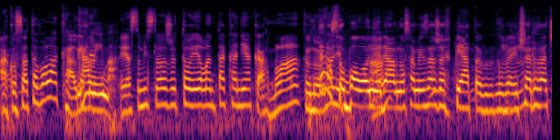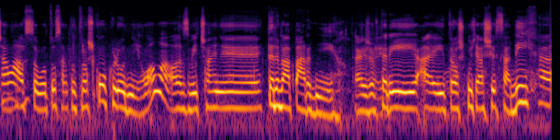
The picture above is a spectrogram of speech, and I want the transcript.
Ako sa to volá? Kalima? Kalima. Ja som myslela, že to je len taká nejaká hmla. To Teraz to bolo nedávno, sa mi zdá, že v piatok večer začala a v sobotu sa to trošku ukludnilo, ale zvyčajne trvá pár dní. Takže vtedy aj trošku ťažšie sa dýcha,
